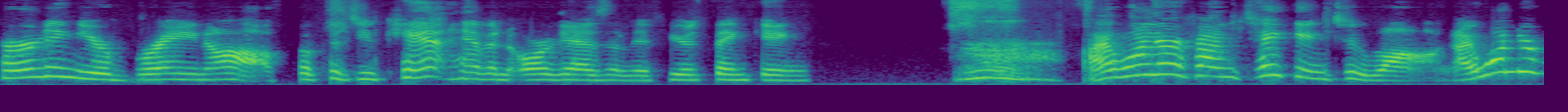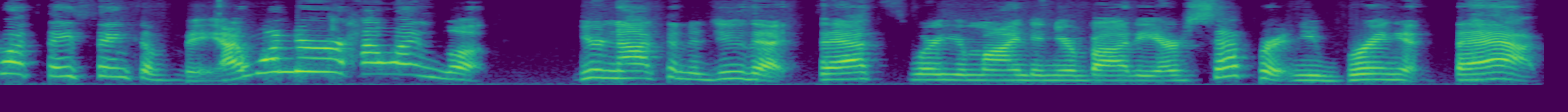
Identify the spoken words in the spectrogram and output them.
turning your brain off, because you can't have an orgasm if you're thinking, I wonder if I'm taking too long. I wonder what they think of me. I wonder how I look. You're not going to do that. That's where your mind and your body are separate, and you bring it back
